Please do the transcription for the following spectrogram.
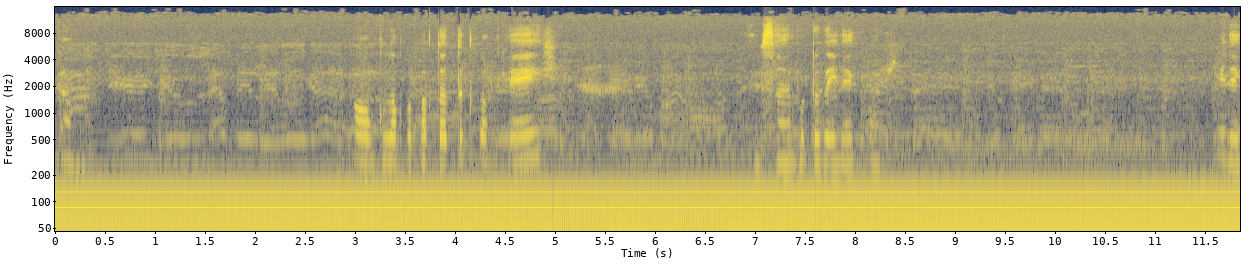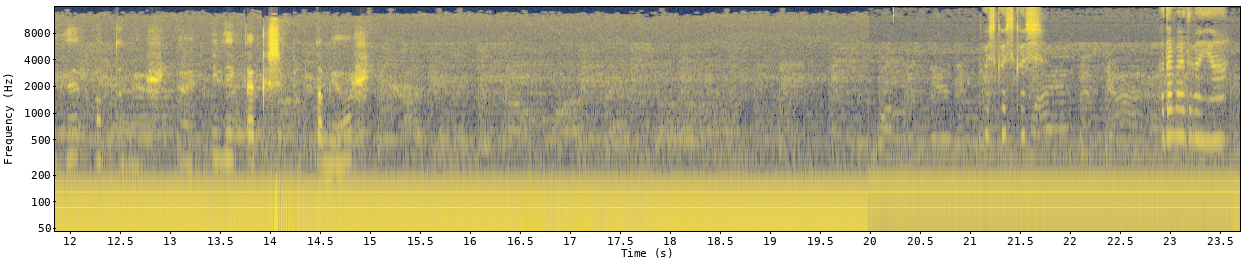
Girl. O kulakla patlattık. Okey. Efsane. Burada da inek var. İnekler patlamıyor. Evet. inekler kışın patlamıyor. Kış kış kış. Adam öldürün ya.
